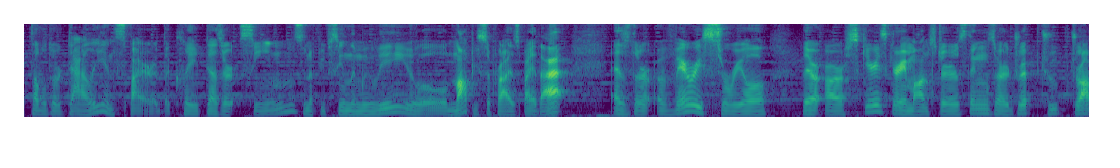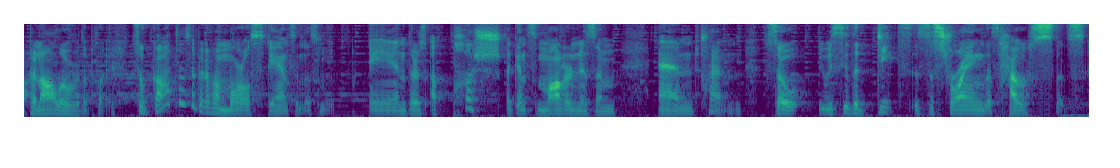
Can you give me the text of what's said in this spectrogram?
Salvador Dali inspired the clay desert scenes, and if you've seen the movie, you'll not be surprised by that, as they're very surreal. There are scary, scary monsters. Things are drip, droop, dropping all over the place. So Goth has a bit of a moral stance in this movie, and there's a push against modernism and trend. So we see the Deetz is destroying this house that's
